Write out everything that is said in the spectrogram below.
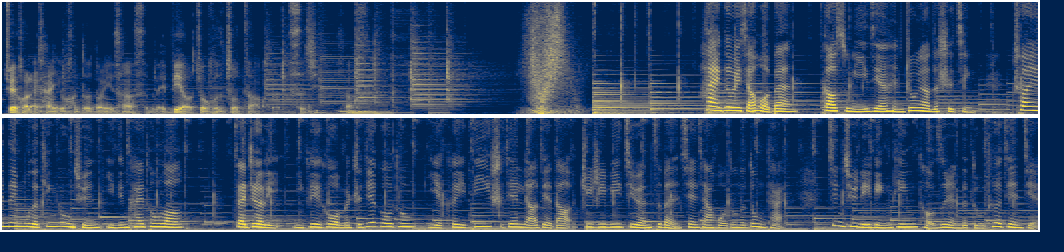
最后来看，有很多东西上是没必要做或者做早的事情。嗨，各位小伙伴，告诉你一件很重要的事情：创业内幕的听众群已经开通了。在这里，你可以和我们直接沟通，也可以第一时间了解到 GGV 纪元资本线下活动的动态，近距离聆听投资人的独特见解，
